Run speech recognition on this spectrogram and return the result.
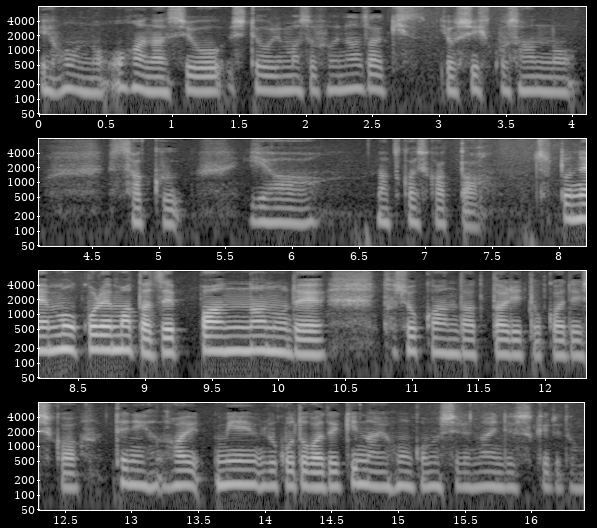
絵本のお話をしております。船崎義彦さんの作。いや懐かしかった。ちょっとねもうこれまた絶版なので図書館だったりとかでしか手に見ることができない本かもしれないんですけれども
